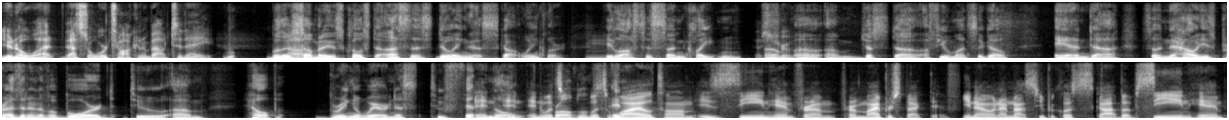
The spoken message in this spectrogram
you know what? That's what we're talking about today. Well, there's Uh, somebody that's close to us that's doing this. Scott Winkler. He lost his son Clayton That's um, true. uh, um, just uh, a few months ago, and uh, so now he's president of a board to um, help bring awareness to And, fentanyl and, and what's problems. what's And- wild, Tom, is seeing him from from my perspective, you know, and I'm not super close to Scott, but seeing him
